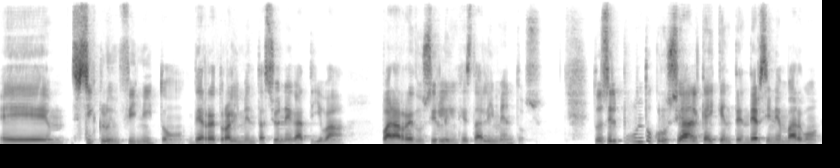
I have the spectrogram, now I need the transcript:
eh, ciclo infinito de retroalimentación negativa para reducir la ingesta de alimentos. Entonces, el punto crucial que hay que entender, sin embargo,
